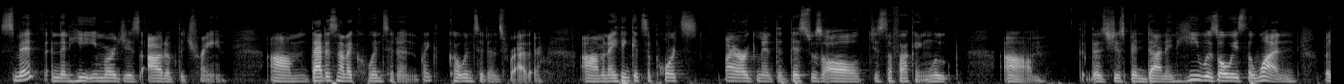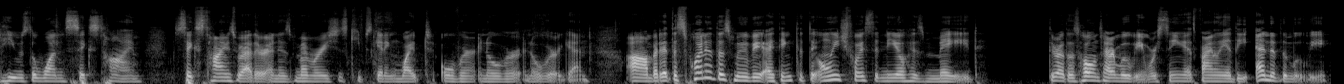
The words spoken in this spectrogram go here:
Smith, and then he emerges out of the train. Um, that is not a coincidence, like coincidence rather, um, and I think it supports my argument that this was all just a fucking loop. Um, that's just been done. And he was always the one but he was the one six time six times rather and his memories just keeps getting wiped over and over and over again. Um, but at this point of this movie i think that the only choice that neo has made throughout this whole entire movie and we're seeing it finally at the end of the movie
